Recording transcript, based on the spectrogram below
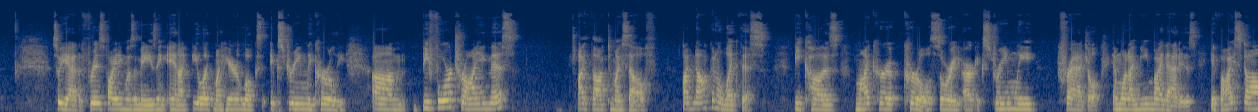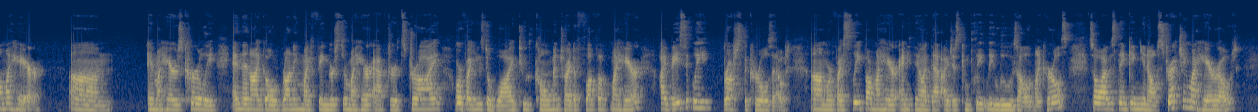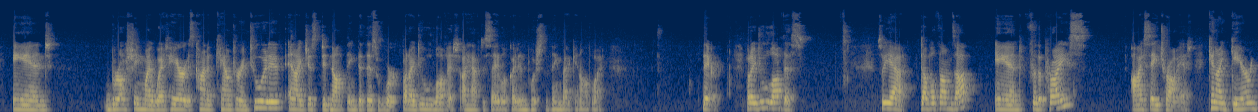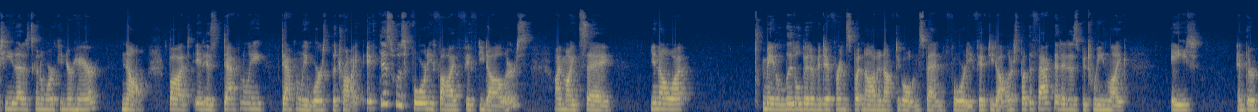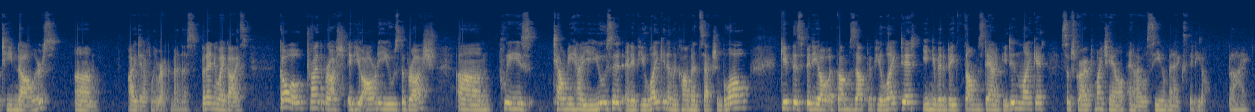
So yeah, the frizz fighting was amazing, and I feel like my hair looks extremely curly. Um, before trying this, I thought to myself, I'm not gonna like this because my cur curls, sorry, are extremely fragile. And what I mean by that is if I style my hair, um, and my hair is curly and then I go running my fingers through my hair after it's dry or if I used a wide tooth comb and tried to fluff up my hair, I basically brush the curls out. Um, or if I sleep on my hair, anything like that, I just completely lose all of my curls. So I was thinking, you know, stretching my hair out and brushing my wet hair is kind of counterintuitive and I just did not think that this would work, but I do love it. I have to say, look, I didn't push the thing back in all the way. There. But I do love this. So yeah, double thumbs up. And for the price, I say try it. Can I guarantee that it's going to work in your hair? No. But it is definitely, definitely worth the try. If this was $45, $50, I might say, you know what? Made a little bit of a difference, but not enough to go out and spend 40 $50. But the fact that it is between like 8 and $13, um, I definitely recommend this. But anyway, guys, go out, try the brush. If you already use the brush, um, please tell me how you use it. And if you like it in the comment section below, give this video a thumbs up if you liked it. You can give it a big thumbs down if you didn't like it. Subscribe to my channel, and I will see you in my next video. Bye.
